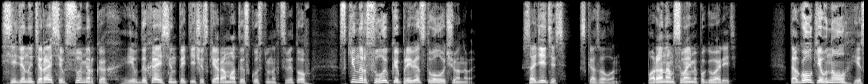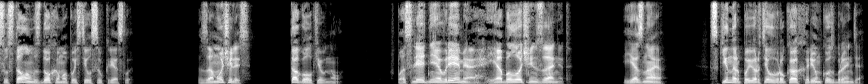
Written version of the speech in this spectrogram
Сидя на террасе в сумерках и вдыхая синтетический аромат искусственных цветов, Скиннер с улыбкой приветствовал ученого. «Садитесь», — сказал он, — «пора нам с вами поговорить». Тагол кивнул и с усталым вздохом опустился в кресло. «Замучились?» Тагол кивнул. Последнее время я был очень занят. Я знаю. Скиннер повертел в руках рюмку с бренди.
